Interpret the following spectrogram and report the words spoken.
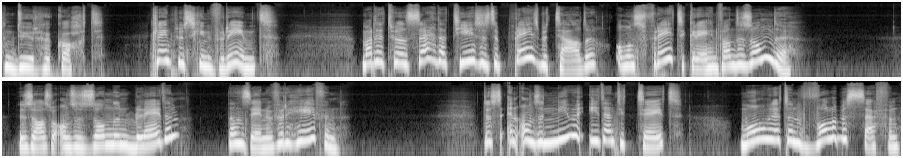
Duur gekocht. Klinkt misschien vreemd, maar dit wil zeggen dat Jezus de prijs betaalde om ons vrij te krijgen van de zonde. Dus als we onze zonden blijden, dan zijn we vergeven. Dus in onze nieuwe identiteit mogen we dit ten volle beseffen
